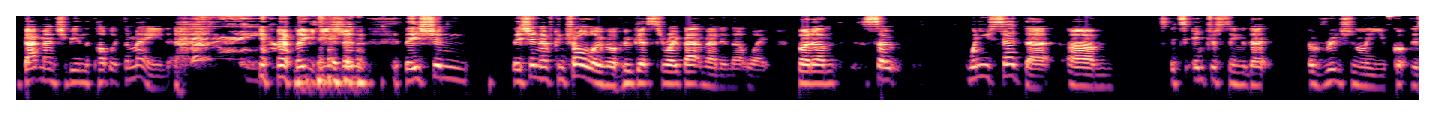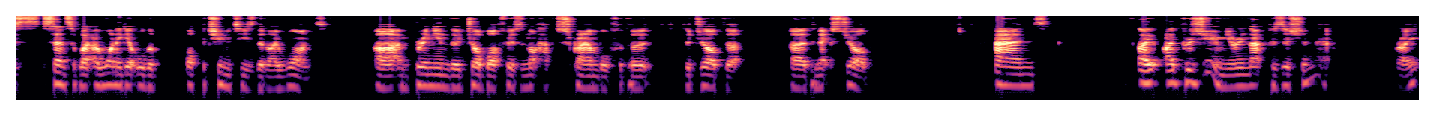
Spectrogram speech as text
Batman should be in the public domain. you know, like he shouldn't, they shouldn't, they shouldn't have control over who gets to write Batman in that way. But um, so when you said that, um, it's interesting that originally you've got this sense of like I want to get all the opportunities that I want, uh, and bring in the job offers and not have to scramble for the the job that uh, the next job. And I I presume you're in that position now, right?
